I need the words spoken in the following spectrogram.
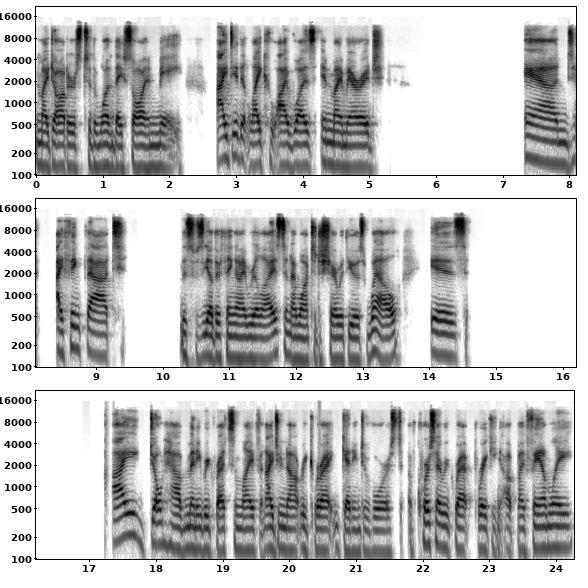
my daughters to the one they saw in me. I didn't like who I was in my marriage. And I think that this was the other thing I realized, and I wanted to share with you as well, is I don't have many regrets in life, and I do not regret getting divorced. Of course, I regret breaking up my family,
